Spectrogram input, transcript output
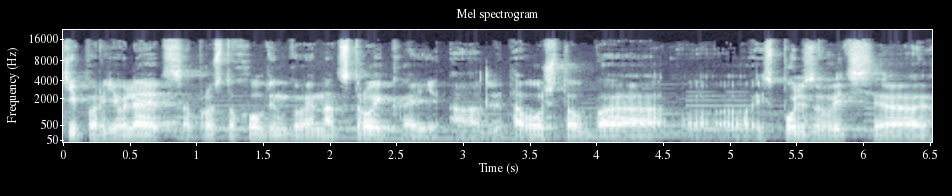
Кипр является просто холдинговой надстройкой а, для того, чтобы а, использовать э,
